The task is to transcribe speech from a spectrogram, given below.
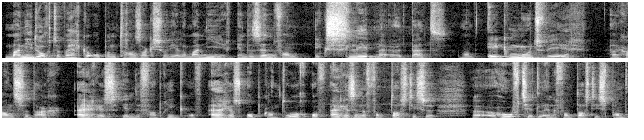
Maar niet door te werken op een transactionele manier. In de zin van, ik sleep me uit bed, want ik moet weer een ganse dag ergens in de fabriek of ergens op kantoor of ergens in een fantastische uh, hoofdzetel in een fantastisch pand,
